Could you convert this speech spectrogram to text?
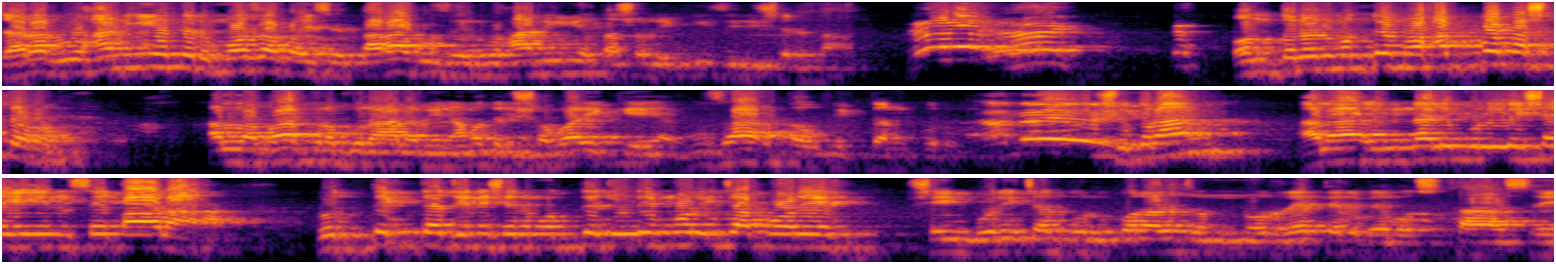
যারা রুহানিয়তের মজা পাইছে, তারা বুঝে রুহানিয়ত আসলে কি জিনিসের নাম অন্তরের মধ্যে মহাব্বত আসতে হবে। আল্লাহ পাক রব্বুল আলামিন আমাদের সবাইকে বুঝার তৌফিক দান করুন। সুতরাং আলা ইন্না লিকুল্লি শাইইন সিকালা প্রত্যেকটা জিনিসের মধ্যে যদি মরিচা পড়ে সেই মরিচা দূর করার জন্য রেতের ব্যবস্থা আছে।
